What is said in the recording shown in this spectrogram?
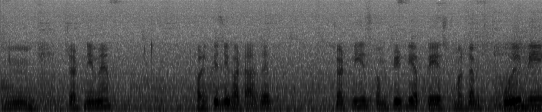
हम्म, चटनी में हल्की सी खटास है। Chutney is completely a paste मतलब कोई भी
